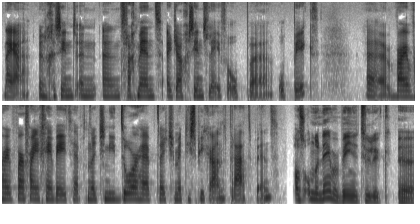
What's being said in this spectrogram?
nou ja, een, gezins, een, een fragment uit jouw gezinsleven op, oppikt. Waar, waar, waarvan je geen weet hebt, omdat je niet doorhebt dat je met die speaker aan het praten bent. Als ondernemer ben je natuurlijk, uh,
